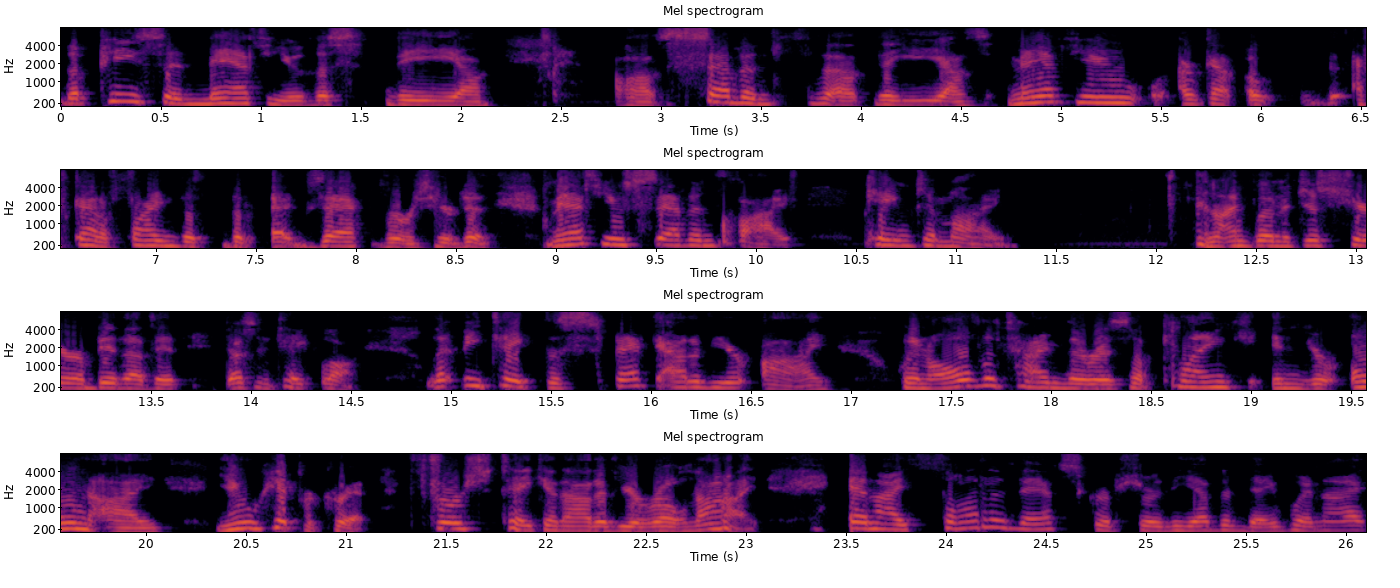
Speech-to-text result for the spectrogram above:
The piece in Matthew, the, the uh, uh, seventh, uh, the uh, Matthew. I've got oh, I've got to find the, the exact verse here. Matthew seven five came to mind, and I'm going to just share a bit of it. Doesn't take long. Let me take the speck out of your eye when all the time there is a plank in your own eye. You hypocrite! First, take it out of your own eye. And I thought of that scripture the other day when I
